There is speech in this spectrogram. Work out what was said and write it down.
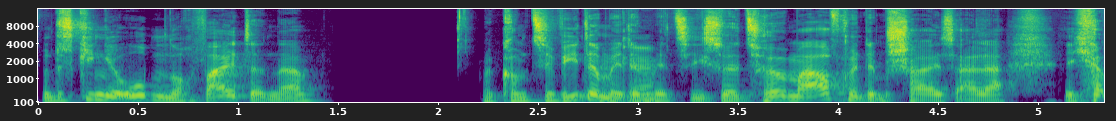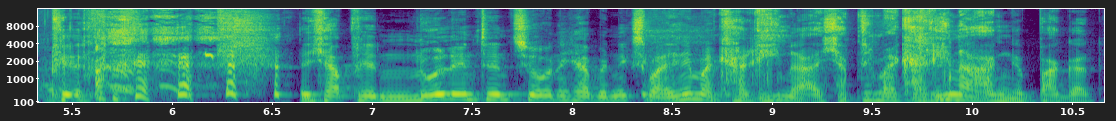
Und es ging ja oben noch weiter, ne? Dann kommt sie wieder mit Okay. dem Witz. Ich so, jetzt hör mal auf mit dem Scheiß, Alter. Ich habe hier, ich habe hier null Intention, ich habe nichts mal. Ich nehme mal Carina, ich habe nicht mal Carina angebaggert.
